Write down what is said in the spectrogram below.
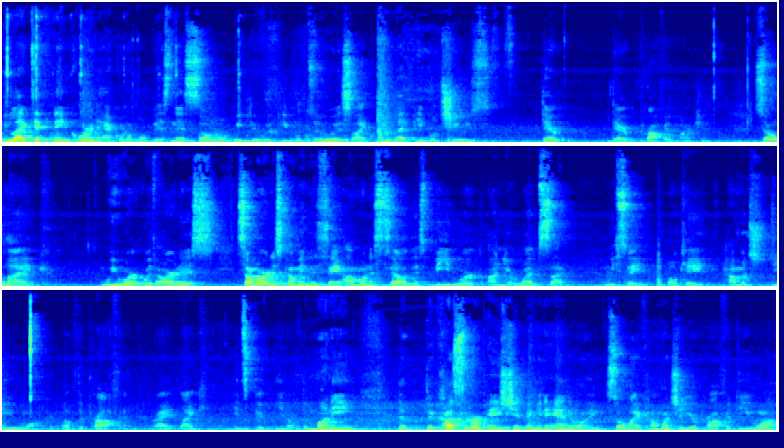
we like to think we're an equitable business. So what we do with people too is like we let people choose their their profit margin. So like we work with artists. Some artists come in and say, "I want to sell this beadwork on your website." We say, "Okay, how much do you want of the profit?" Right? Like it's good, you know, the money, the the customer pays shipping and handling. So like, how much of your profit do you want?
